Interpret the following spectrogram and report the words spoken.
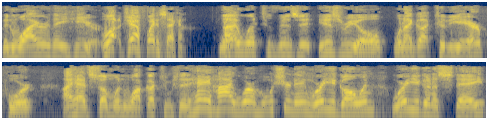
then why are they here? Well, Jeff, wait a second. When I went to visit Israel, when I got to the airport, I had someone walk up to me and said, Hey, hi, where, what's your name? Where are you going? Where are you going to stay?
